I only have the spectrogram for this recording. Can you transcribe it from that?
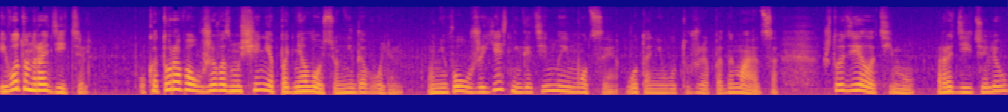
и вот он родитель, у которого уже возмущение поднялось, он недоволен, у него уже есть негативные эмоции, вот они вот уже поднимаются. Что делать ему, родителю,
